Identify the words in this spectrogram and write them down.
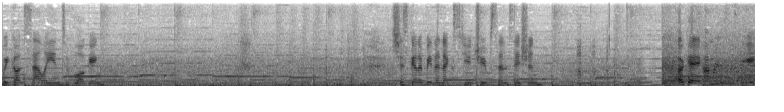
We got Sally into vlogging. She's gonna be the next YouTube sensation. Okay, 168.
